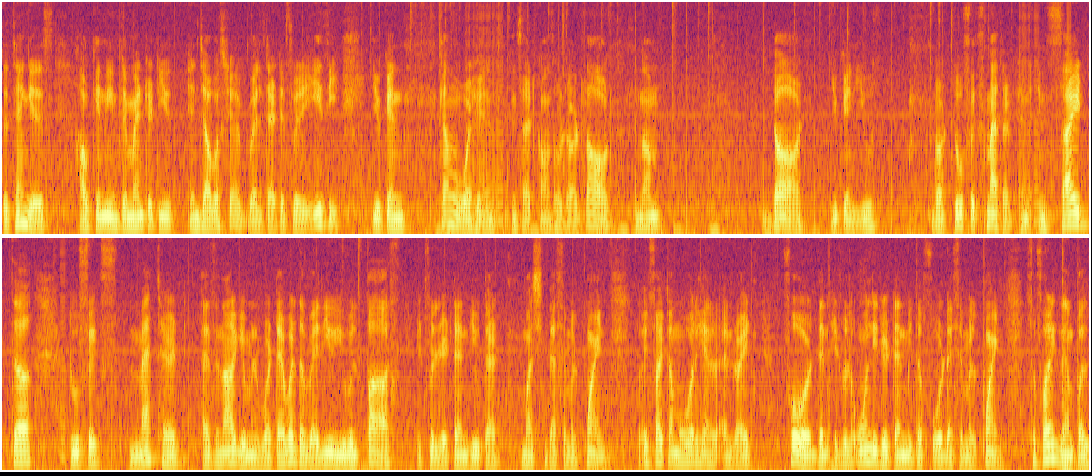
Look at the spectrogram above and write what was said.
The thing is how can we implement it in javascript? Well that is very easy. You can come over here inside console.log num dot you can use dot toFixed method. And inside the toFixed method as an argument whatever the value you will pass it will return you that much decimal point. So if I come over here and write 4 then it will only return me the 4 decimal point. So for example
